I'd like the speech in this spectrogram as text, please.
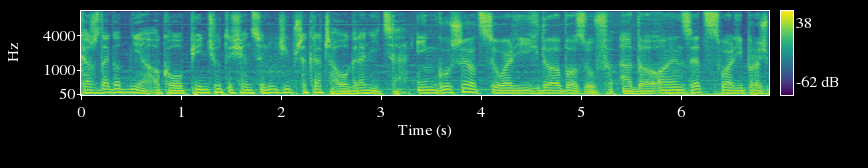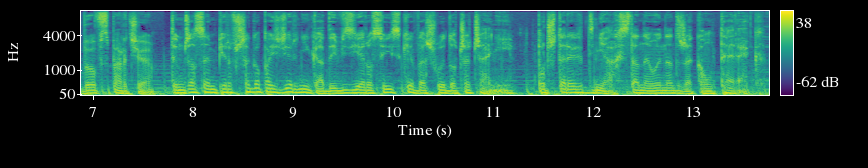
Każdego dnia około 5 tysięcy ludzi przekraczało granice. Ingusze odsyłali ich do obozów, a do ONZ słali prośby o wsparcie. Tymczasem 1 października dywizje rosyjskie weszły do Czeczenii. Po czterech dniach stanęły nad rzeką Terek.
